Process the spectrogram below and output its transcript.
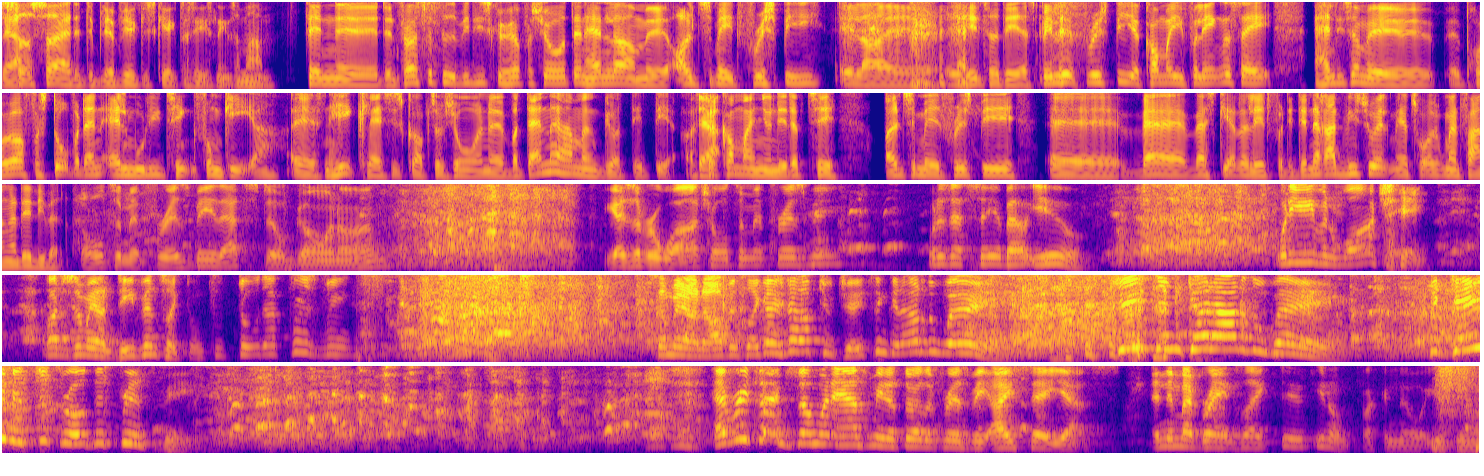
ja. så, så er det, det bliver virkelig skægt at se sådan en som ham. Den, øh, den første bid, vi lige skal høre fra showet, den handler om øh, Ultimate Frisbee, eller øh, hele taget det at spille Frisbee, og kommer i forlængelse af, at han ligesom øh, prøver at forstå, hvordan alle mulige ting fungerer. Øh, sådan helt klassisk observation. Øh, hvordan har man gjort det der? Og ja. så kommer han jo netop til Ultimate Frisbee. Øh, hvad, hvad sker der lidt for det? Den er ret visuel, men jeg tror ikke, man fanger det alligevel. Ultimate Frisbee, that's still going on. You guys ever watch Ultimate Frisbee? What does that say about you? What are you even watching? Watching somebody on defense like, don't you throw that frisbee. Somebody on offense like, I have to, Jason, get out of the way. Jason, get out of the way. The game is to throw the frisbee. Every time someone asks me to throw the frisbee, I say yes. And then my brain's like, dude, you don't fucking know what you're doing.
